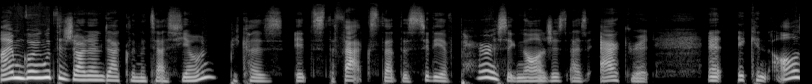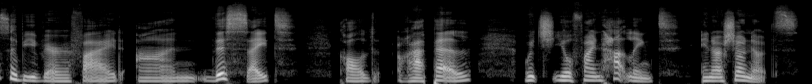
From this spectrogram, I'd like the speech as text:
I'm going with the Jardin d'Acclimatation because it's the facts that the city of Paris acknowledges as accurate, and it can also be verified on this site called Rappel, which you'll find hot linked in our show notes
